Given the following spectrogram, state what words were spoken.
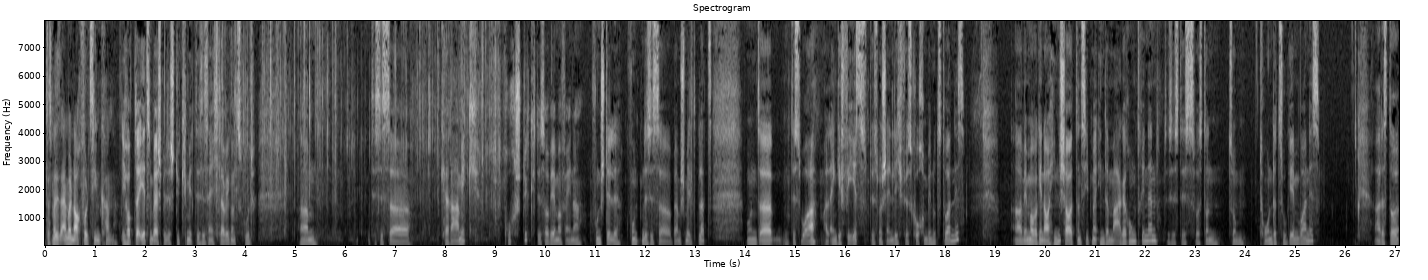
dass man das einmal nachvollziehen kann. Ich habe da eh zum Beispiel das Stück mit, das ist eigentlich, glaube ich, ganz gut. Ähm, das ist ein Keramikbruchstück, das habe ich eben auf einer Fundstelle gefunden, das ist äh, beim Schmelzplatz. Und äh, das war mal ein Gefäß, das wahrscheinlich fürs Kochen benutzt worden ist. Äh, wenn man aber genau hinschaut, dann sieht man in der Magerung drinnen, das ist das, was dann zum Ton dazugeben worden ist, äh, dass da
